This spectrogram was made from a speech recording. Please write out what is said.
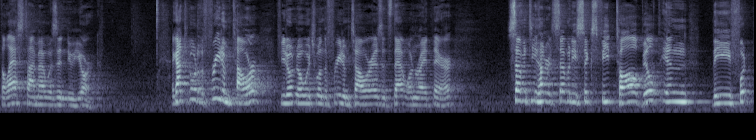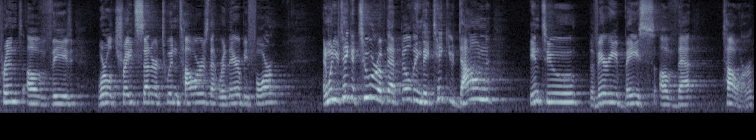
the last time I was in New York. I got to go to the Freedom Tower. If you don't know which one the Freedom Tower is, it's that one right there. 1,776 feet tall, built in the footprint of the World Trade Center Twin Towers that were there before. And when you take a tour of that building, they take you down into the very base of that tower.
